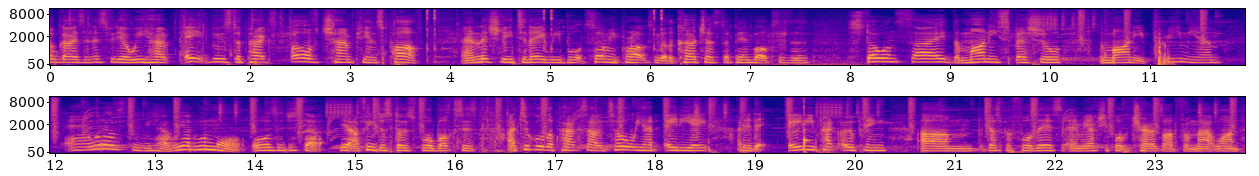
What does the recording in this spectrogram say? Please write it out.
up guys? In this video we have eight booster packs of champions path. And literally today we bought so many products. We got the Circhester pin boxes the stow on side the Marnie special the Marnie premium. And what else did we have? We had one more. Or was it just that? Yeah i think just those four boxes. I took all the packs out. Until we had 88 i did an 80 pack opening um just before this. And we actually pulled the charizard from that one.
